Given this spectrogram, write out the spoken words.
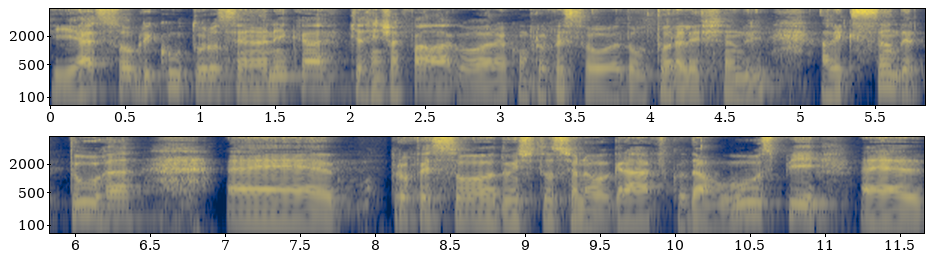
E é sobre cultura oceânica que a gente vai falar agora com o professor doutor Alexandre Alexander Turra, é, professor do Instituto Oceanográfico da USP, é,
